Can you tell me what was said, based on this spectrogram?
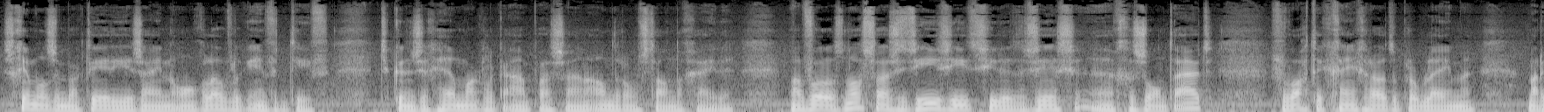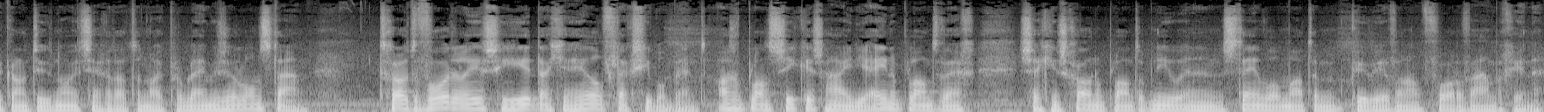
schimmels en bacteriën zijn ongelooflijk inventief. Ze kunnen zich heel makkelijk aanpassen aan andere omstandigheden. Maar vooralsnog, zoals je het hier ziet, ziet het er zeer uh, gezond uit. Verwacht ik geen grote problemen. Maar ik kan natuurlijk nooit zeggen dat er nooit problemen zullen ontstaan. Het grote voordeel is hier dat je heel flexibel bent. Als een plant ziek is, haal je die ene plant weg. Zeg je een schone plant opnieuw in een steenwolmat en kun je weer van vooraf aan beginnen.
